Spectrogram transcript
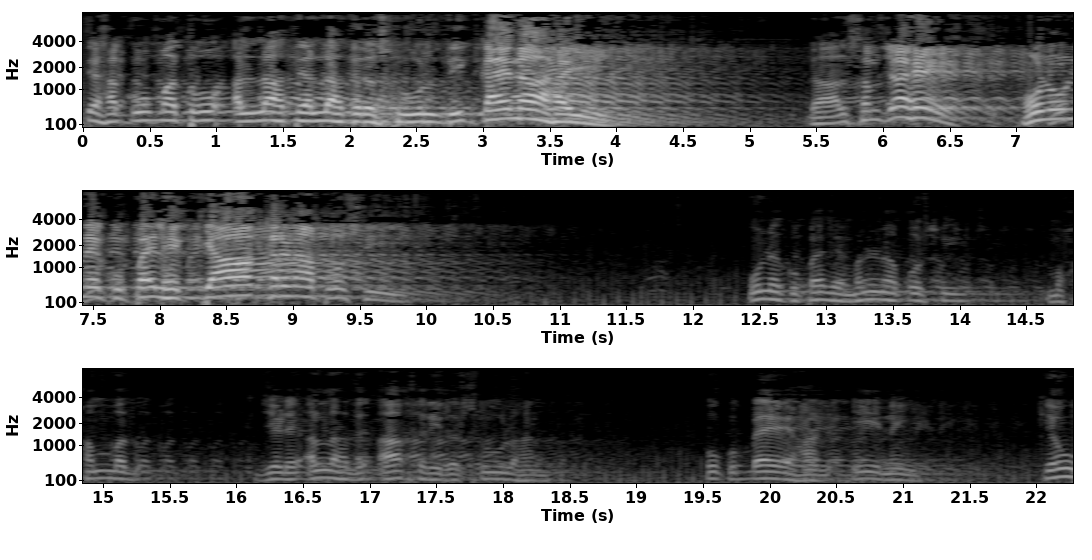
تے حکومت او اللہ تے اللہ دے رسول دی کائنا ہے۔ گال سمجھا ہے؟ ہوں انہیں کو پہلے کیا کرنا پوسی انہیں کو پہلے مننا پوسی محمد جڑے اللہ دے آخری رسول ہن۔ وہ کو بے ہن، اے نہیں۔ کیوں؟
